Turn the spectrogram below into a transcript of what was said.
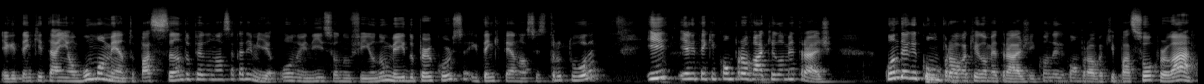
Ele tem que estar em algum momento passando pela nossa academia, ou no início, ou no fim, ou no meio do percurso. Ele tem que ter a nossa estrutura e ele tem que comprovar a quilometragem. Quando ele comprova a quilometragem quando ele comprova que passou por lá,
